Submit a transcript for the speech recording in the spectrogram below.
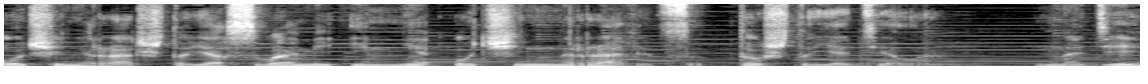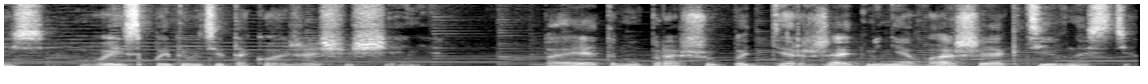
очень рад, что я с вами и мне очень нравится то, что я делаю. Надеюсь, вы испытываете такое же ощущение. Поэтому прошу поддержать меня вашей активностью.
